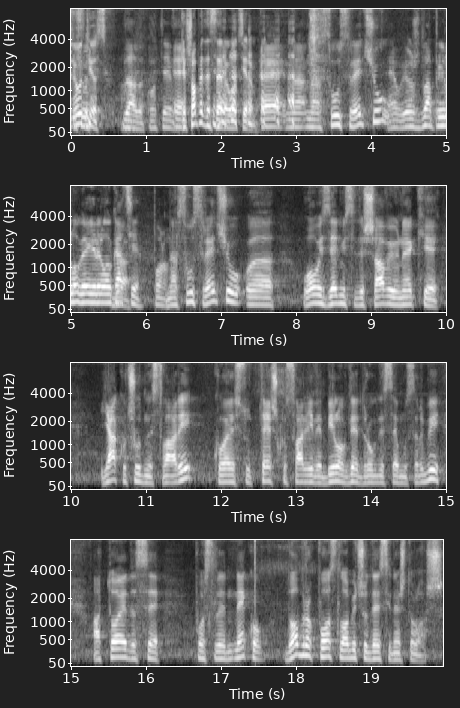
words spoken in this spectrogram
Naljutio se. Da, da. Ko te- E, Ćeš opet da se relociram. E, na, na svu sreću... Evo, još dva priloga i relokacije. Da. Ponovno. Na svu sreću, uh, u ovoj zemlji se dešavaju neke jako čudne stvari koje su teško svarljive bilo gde drugde, sem u Srbiji, a to je da se posle nekog dobrog posla obično desi nešto loše.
